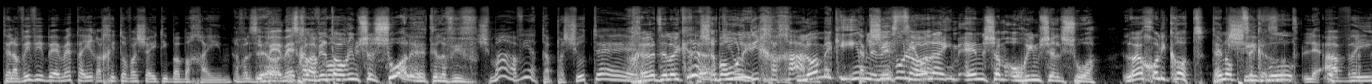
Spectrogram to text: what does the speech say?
תל אביב היא באמת העיר הכי טובה שהייתי בה בחיים. אבל זה, באמת צריך להעביר את ההורים של שועה לתל אביב. שמע, אבי, אתה פשוט... אה, אחרת זה לא יקרה, פשוט ברור לי. יהודי חכם. לא מגיעים לנס. ציונה אם אין שם הורים של שועה. לא יכול לקרות, אין אופציה תקשיבו כזאת. לאבי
